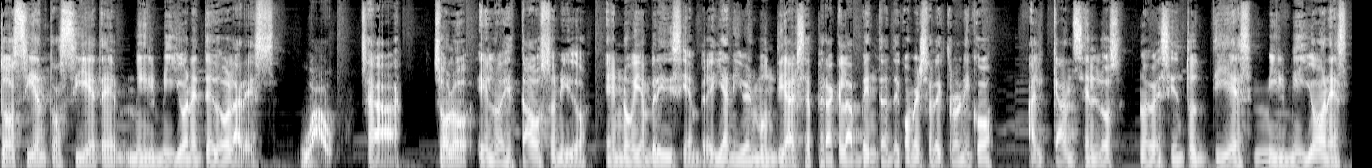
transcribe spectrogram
207 mil millones de dólares. ¡Wow! O sea, solo en los Estados Unidos, en noviembre y diciembre. Y a nivel mundial se espera que las ventas de comercio electrónico alcancen los 910 mil millones,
